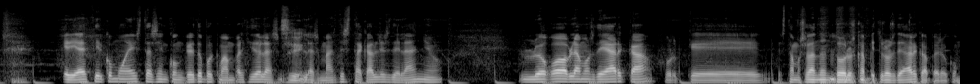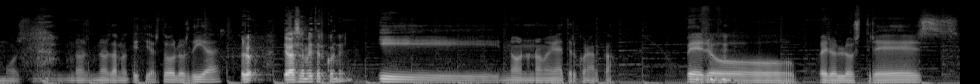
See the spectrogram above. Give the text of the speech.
quería decir como estas en concreto porque me han parecido las, Sí. las más destacables del año. Luego hablamos de Arca, porque estamos hablando en todos los capítulos de Arca, pero como nos, nos da noticias todos los días. Pero, ¿te vas a meter con él? Y no, no, no me voy a meter con Arca. Pero, pero los tres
